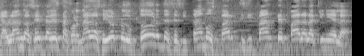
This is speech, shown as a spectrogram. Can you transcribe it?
Y hablando acerca de esta jornada, señor productor, necesitamos participante para la quiniela.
